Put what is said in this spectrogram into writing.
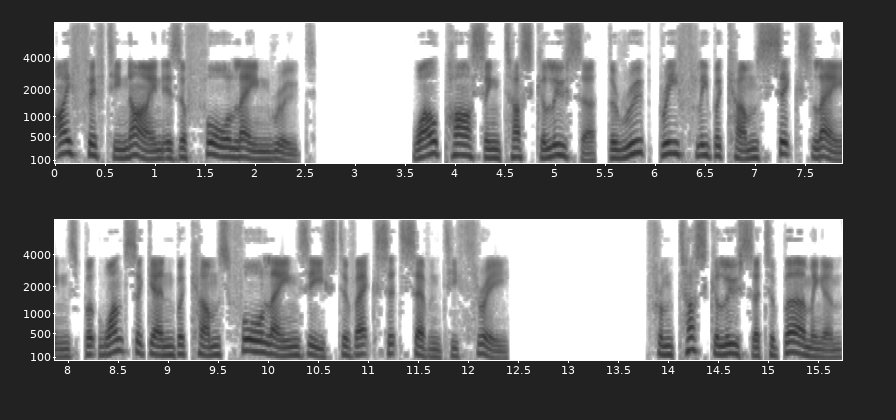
I-59 is a four-lane route. While passing Tuscaloosa, the route briefly becomes six lanes but once again becomes four lanes east of exit 73. From Tuscaloosa to Birmingham,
